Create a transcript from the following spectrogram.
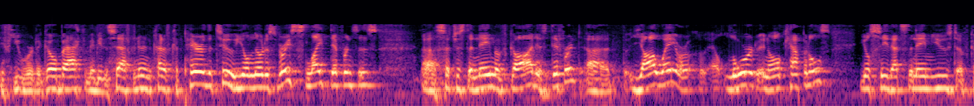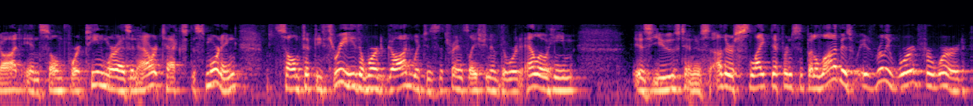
If you were to go back maybe this afternoon and kind of compare the two, you'll notice very slight differences, uh, such as the name of God is different. Uh, Yahweh or Lord in all capitals you'll see that's the name used of God in Psalm 14, whereas in our text this morning, Psalm 53, the word God, which is the translation of the word Elohim, is used, and there's other slight differences, but a lot of it is, really word for word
